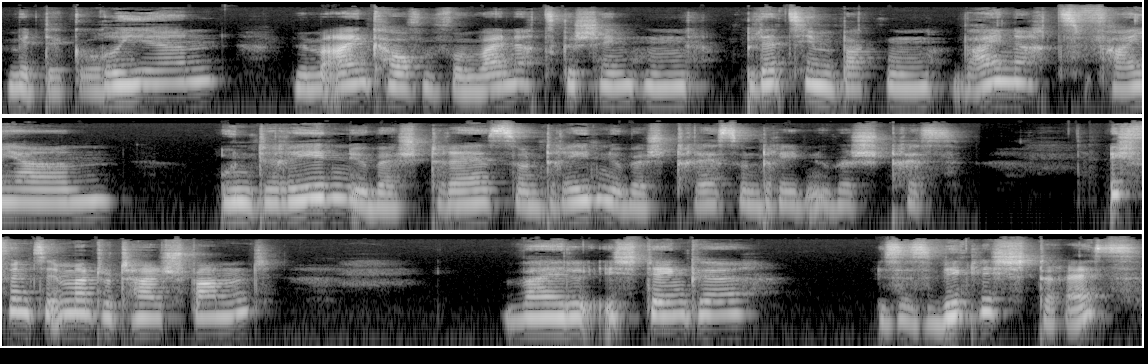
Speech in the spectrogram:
mit Dekorieren, mit dem Einkaufen von Weihnachtsgeschenken, Plätzchen backen, Weihnachtsfeiern, und reden über Stress und reden über Stress und reden über Stress. Ich finde es immer total spannend, weil ich denke, ist es wirklich Stress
